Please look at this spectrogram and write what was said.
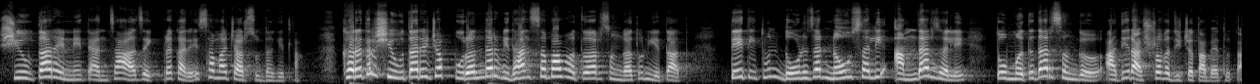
शिवतारेंनी त्यांचा आज एक प्रकारे समाचार सुद्धा घेतला. खरं तर शिवतारे ज्या पुरंदर विधानसभा मतदारसंघातून येतात ते तिथून दोन हजार नऊ साली आमदार झाले तो मतदारसंघ आधी राष्ट्रवादीच्या ताब्यात होता.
